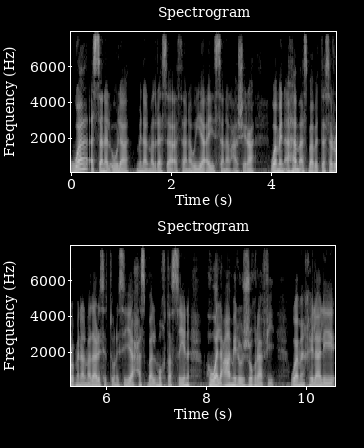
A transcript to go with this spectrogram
والسنة الأولى من المدرسة الثانوية أي السنة العاشرة. ومن أهم أسباب التسرب من المدارس التونسية حسب المختصين هو العامل الجغرافي. ومن خلال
